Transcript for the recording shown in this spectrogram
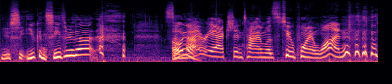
you see, you can see through that. So Oh, yeah. my reaction time was 2.1.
